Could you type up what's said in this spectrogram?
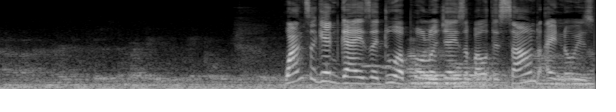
uh, American citizen by taking the same oath. he had taken. Once again, guys, I do apologize about the sound. I know it's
